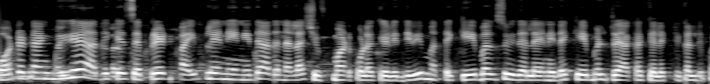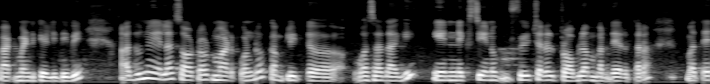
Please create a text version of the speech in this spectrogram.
ವಾಟರ್ ಟ್ಯಾಂಕ್ಗೆ ಅದಕ್ಕೆ ಸೆಪ್ರೇಟ್ ಪೈಪ್ ಲೈನ್ ಏನಿದೆ ಅದನ್ನೆಲ್ಲ ಶಿಫ್ಟ್ ಮಾಡ್ಕೊಳಕ್ಕೆ ಹೇಳಿದ್ದೀವಿ. ಮತ್ತು ಕೇಬಲ್ಸು ಇದೆಲ್ಲ ಏನಿದೆ ಕೇಬಲ್ ಟ್ರ್ಯಾಕ್ ಎಲೆಕ್ಟ್ರಿಕಲ್ ಡಿಪಾರ್ಟ್ಮೆಂಟ್ ಕೇಳಿದ್ದೀವಿ. ಅದನ್ನು ಎಲ್ಲ ಸಾರ್ಟ್ ಔಟ್ ಮಾಡಿಕೊಂಡು ಕಂಪ್ಲೀಟ್ ಹೊಸದಾಗಿ. ಏನು ನೆಕ್ಸ್ಟ್ ಏನು ಫ್ಯೂಚರಲ್ಲಿ ಪ್ರಾಬ್ಲಮ್ ಬರದೇ ಇರೋ ಥರ ಮತ್ತು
